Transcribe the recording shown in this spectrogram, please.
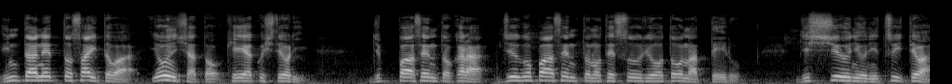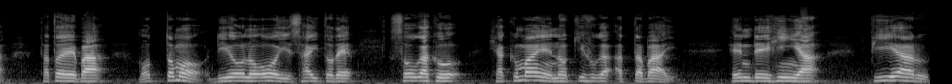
インターネットサイトは4社と契約しており、10%から15%の手数料となっている。実収入については、例えば、最も利用の多いサイトで総額100万円の寄付があった場合、返礼品や PR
